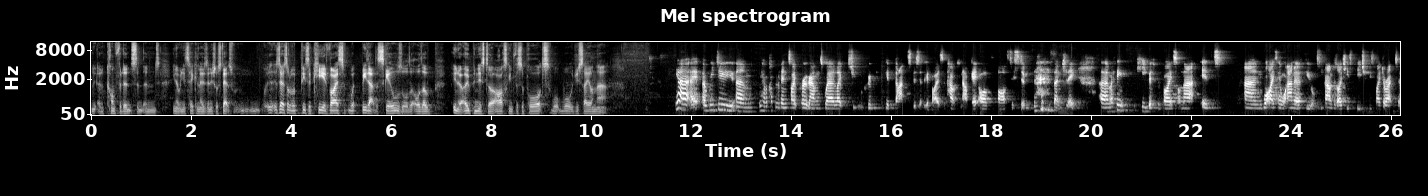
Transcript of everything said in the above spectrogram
and confidence and, and you know when you're taking those initial steps is there sort of a piece of key advice be that the skills or the or the you know openness to asking for support what what would you say on that yeah, I, we do. Um, we have a couple of insight programs where, like, student recruitment give that specific advice of how to navigate our, our system, essentially. Um, I think key bit of advice on that is and what I say, what Anna, who obviously founded IT's Future, who's my director,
